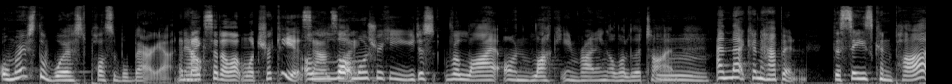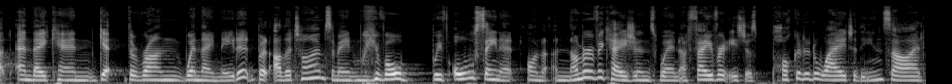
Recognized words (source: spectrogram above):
almost the worst possible barrier. It makes it a lot more tricky, it sounds a lot like. more tricky. You just rely on luck in running a lot of the time. Mm. And that can happen. The seas can part and they can get the run when they need it, but other times, I mean, we've all we've all seen it on a number of occasions when a favorite is just pocketed away to the inside,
